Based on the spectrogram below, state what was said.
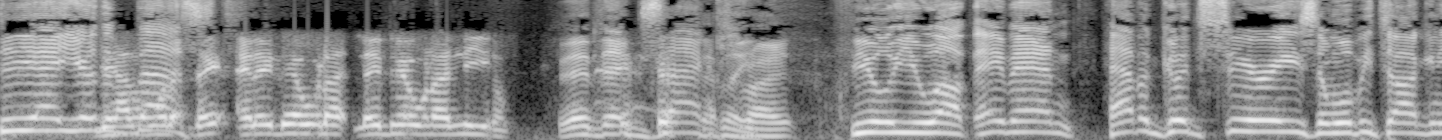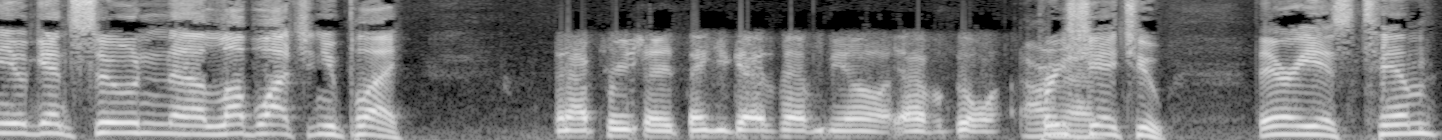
you're the Yeah, best. They, and they there when I they there when I need them. Exactly. That's right. Fuel you up. Hey, man, have a good series, and we'll be talking to you again soon. Uh, love watching you play. And I appreciate it. Thank you guys for having me on. Y'all have a good one. All right, man. Appreciate you. There he is, Tim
